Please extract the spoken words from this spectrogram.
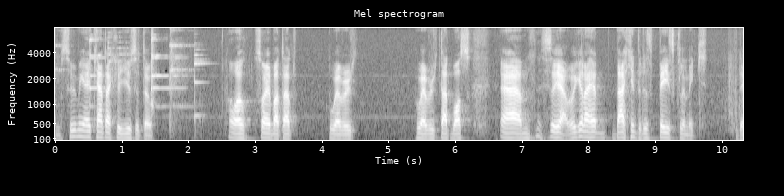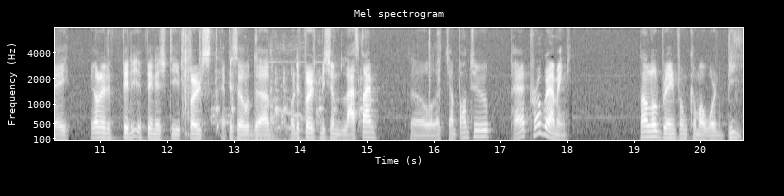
I'm assuming I can't actually use it though. Oh well, sorry about that. Whoever whoever that was. Um, so yeah, we're gonna head back into the space clinic today. We already fin finished the first episode, uh, or the first mission last time. So let's jump on to pair programming. Download brain from Coma Ward B.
